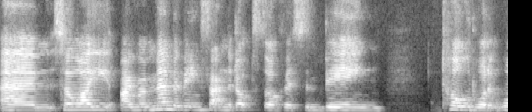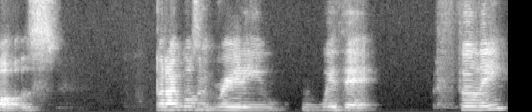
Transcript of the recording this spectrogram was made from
Um, so I I remember being sat in the doctor's office and being told what it was, but I wasn't really with it fully.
